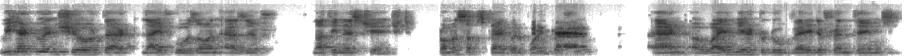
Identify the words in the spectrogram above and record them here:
we had to ensure that life goes on as if nothing has changed from a subscriber point of view. And uh, while we had to do very different things,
